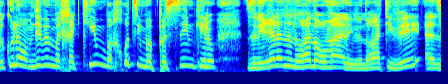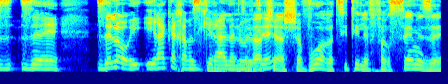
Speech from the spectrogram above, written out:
וכולם עומדים ומחכים בחוץ עם הפסים, כאילו, זה נראה לנו נורא נורמלי ונורא טבעי, אז זה, זה לא, היא, רק ככה מזכירה לנו כן, את את יודעת זה. שהשבוע רציתי לפרסם איזה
